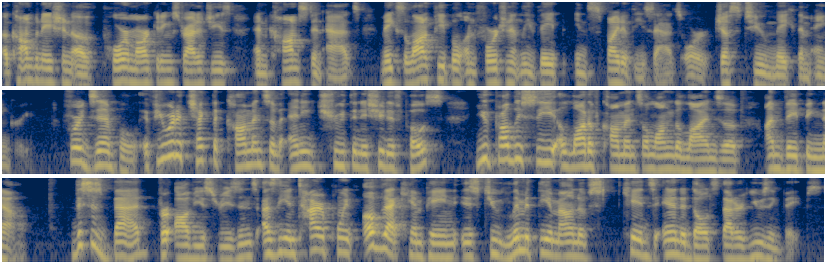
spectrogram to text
a combination of poor marketing strategies and constant ads makes a lot of people unfortunately vape in spite of these ads or just to make them angry. For example, if you were to check the comments of any Truth Initiative posts, you'd probably see a lot of comments along the lines of, I'm vaping now. This is bad for obvious reasons, as the entire point of that campaign is to limit the amount of kids and adults that are using vapes.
